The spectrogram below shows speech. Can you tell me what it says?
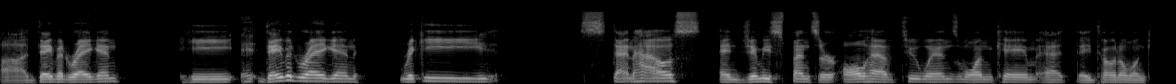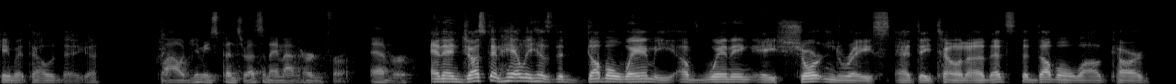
Uh, David Ragan, he David Ragan, Ricky Stenhouse, and Jimmy Spencer all have two wins. One came at Daytona, one came at Talladega. Wow, Jimmy Spencer. That's a name I haven't heard in forever. And then Justin Haley has the double whammy of winning a shortened race at Daytona. That's the double wild card.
